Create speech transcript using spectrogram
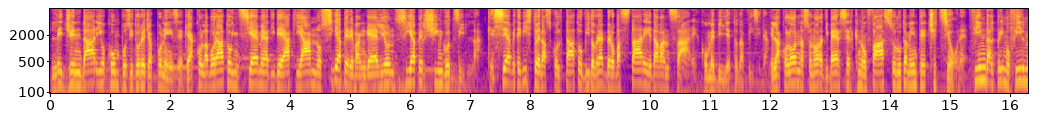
leggendario compositore giapponese che ha collaborato insieme ad Hideaki Anno sia per Evangelion sia per Shin Godzilla, che se avete visto ed ascoltato vi dovrebbero bastare ed avanzare come biglietto da visita. E la colonna sonora di Berserk non fa assolutamente eccezione. Fin dal primo film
